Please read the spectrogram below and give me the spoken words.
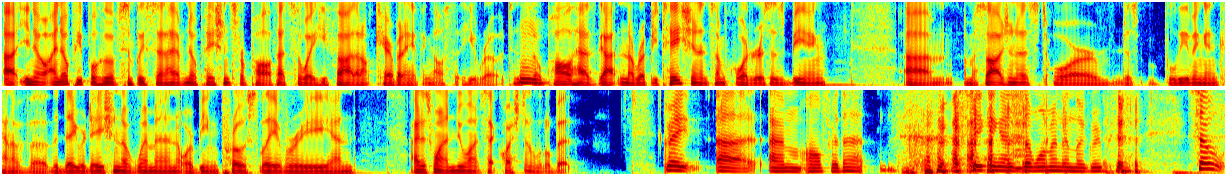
uh, you know, I know people who have simply said, I have no patience for Paul. If that's the way he thought, I don't care about anything else that he wrote. And mm. so hmm. Paul has gotten a reputation in some quarters as being um, a misogynist or just believing in kind of the, the degradation of women or being pro slavery. And I just want to nuance that question a little bit. Great. Uh, I'm all for that. Speaking as the woman in the group here. So,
